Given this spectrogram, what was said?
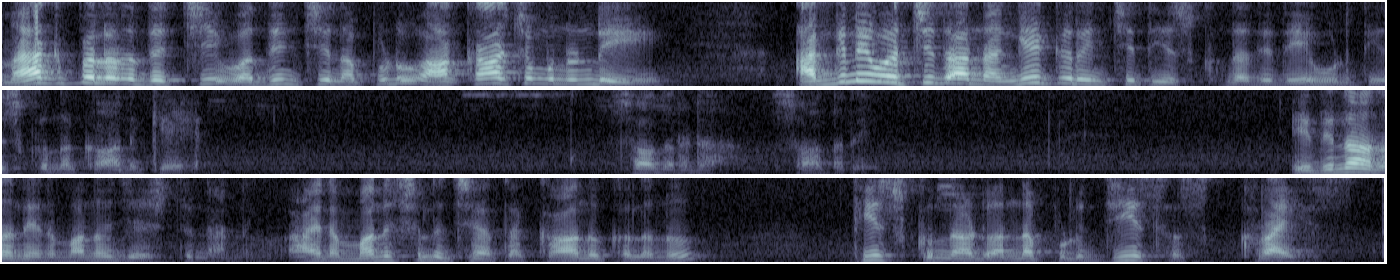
మేకపిల్లను తెచ్చి వధించినప్పుడు ఆకాశము నుండి అగ్ని వచ్చి దాన్ని అంగీకరించి తీసుకున్నది దేవుడు తీసుకున్న కానుకే. సోదరుడా సోదరి ఈ దినాన నేను మనవి చేస్తున్నాను. ఆయన మనుషుల చేత కానుకలను తీసుకున్నాడు అన్నప్పుడు జీసస్ క్రైస్ట్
